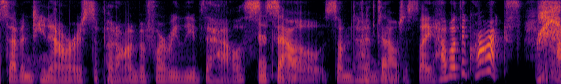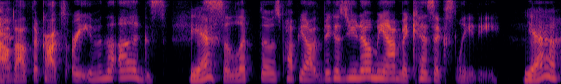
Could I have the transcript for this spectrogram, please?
17 hours to put on before we leave the house. It's so out. sometimes It's I'm out. just like, how about the Crocs? How about the Crocs? Or even the Uggs. yeah, Slip those puppy out. Because you know me, I'm a Kizik's lady. yeah,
